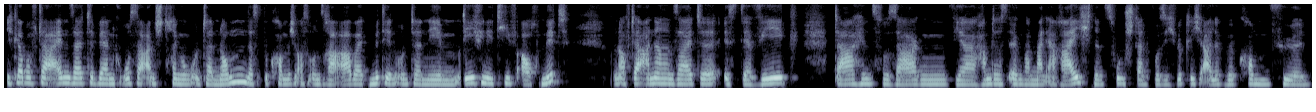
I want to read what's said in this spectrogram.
Ich glaube, auf der einen Seite werden große Anstrengungen unternommen. Das bekomme ich aus unserer Arbeit mit den Unternehmen definitiv auch mit. Und auf der anderen Seite ist der Weg dahin zu sagen, wir haben das irgendwann mal erreicht, einen Zustand, wo sich wirklich alle willkommen fühlen,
